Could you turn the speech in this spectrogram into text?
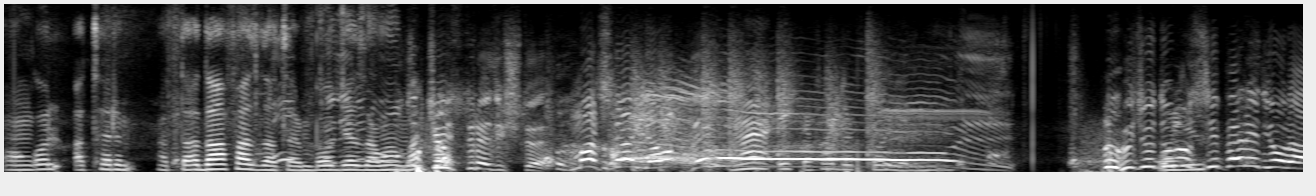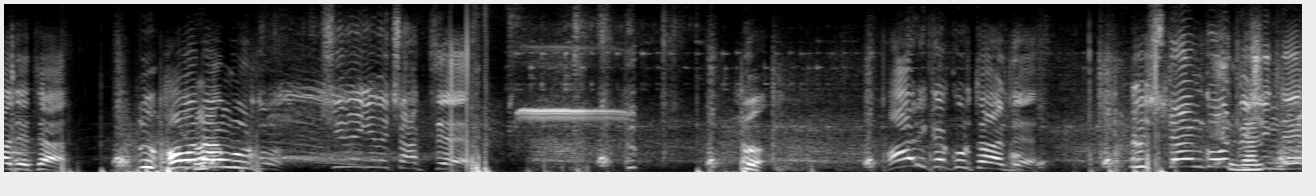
Var. 10 gol atarım. Hatta daha fazla atarım. Bolca zaman var. Oldukça üstüne düştü. Maçlar devam ve gol. Ama ilk defa 4 gol yedim. Vücudunu Oyun- siper ediyor adeta. Havadan vurdu. Çivi gibi çaktı. Harika kurtardı. Üstten gol Şuradan- peşinde.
